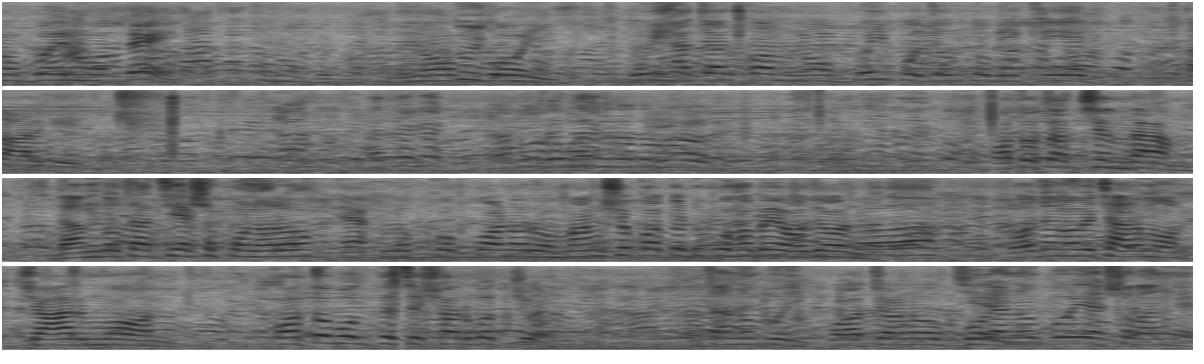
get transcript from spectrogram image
নব্বইয়ের মধ্যে? নব্বই। দুই হাজার কম নব্বই পর্যন্ত বিক্রির টার্গেট কত চাচ্ছেন দাম? দাম তো চাচ্ছি একশো পনেরো। এক লক্ষ পনেরো। মাংস কতটুকু হবে ওজন? ওজন হবে চার মন। চার মন। কত বলতেছে সর্বোচ্চ? পঁচানব্বই। পঁচানব্বই। ছিয়ানব্বই একশো ভাঙে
